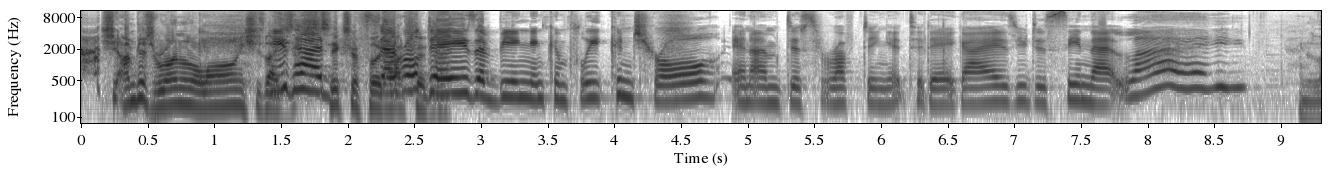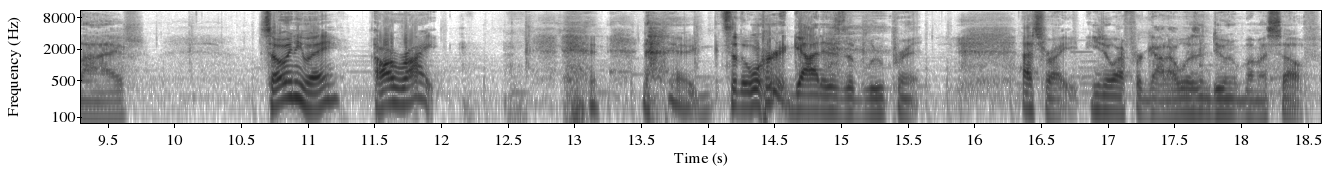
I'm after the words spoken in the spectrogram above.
she, I'm just running along. She's like He's had six or foot several days of being in complete control, and I'm disrupting it today, guys. You just seen that live. Live. So anyway, all right. so the Word of God is the blueprint. That's right. You know, I forgot. I wasn't doing it by myself.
